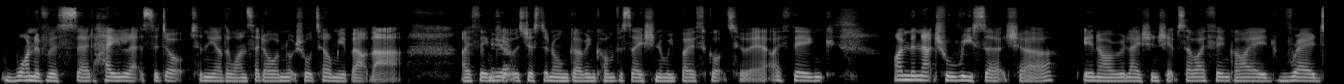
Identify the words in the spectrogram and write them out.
one of us said hey let's adopt and the other one said oh i'm not sure tell me about that. I think yeah. it was just an ongoing conversation and we both got to it. I think I'm the natural researcher in our relationship. So I think I'd read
